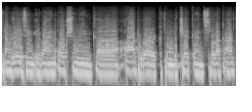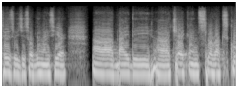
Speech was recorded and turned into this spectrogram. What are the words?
fundraising event auctioning uh, artwork from the Czech and Slovak artists, which is organized here uh, by the uh, Czech and Slovak school,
